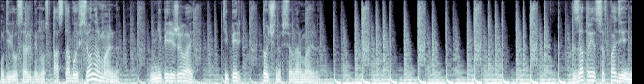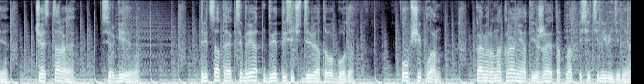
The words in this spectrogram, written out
удивился Альбинос, а с тобой все нормально? Не переживай, теперь точно все нормально. Запрет совпадения. Часть вторая. Сергеева. 30 октября 2009 года. Общий план. Камера на кране отъезжает от надписи телевидения,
